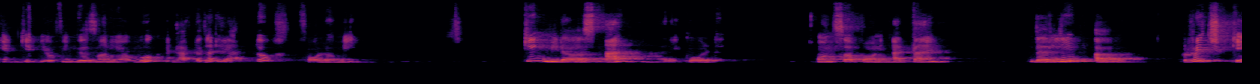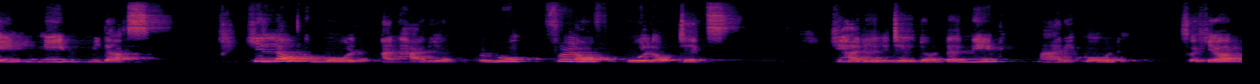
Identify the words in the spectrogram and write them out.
you can keep your fingers on your book and after that you have to follow me. King Midas and Marigold. Once upon a time, there lived a rich king named Midas. He loved gold and had a room full of gold objects. He had a little daughter named Marigold. So here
